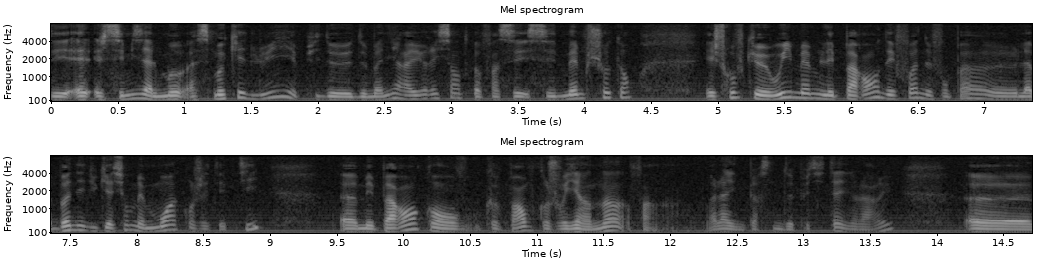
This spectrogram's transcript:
elle, elle s'est mise à, le mo- à se moquer de lui et puis de, de manière ahurissante. Enfin c'est même choquant. Et je trouve que oui, même les parents des fois ne font pas euh, la bonne éducation. Même moi quand j'étais petit, euh, mes parents quand, quand- par exemple quand je voyais un nain, enfin voilà une personne de petite taille dans la rue, euh,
